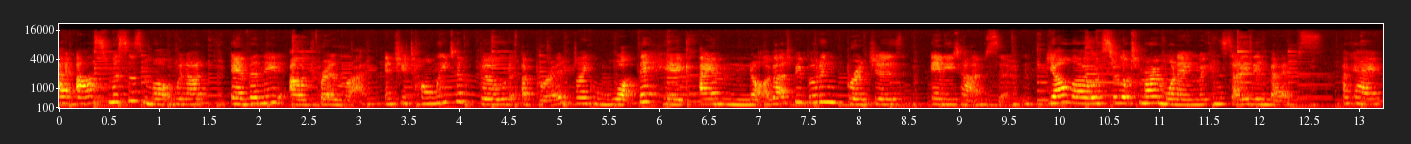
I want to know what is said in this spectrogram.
I asked Mrs. Mott when I'd ever need algebra in life, and she told me to build a bridge. Like, what the heck? I am not about to be building bridges anytime soon. YOLO, still got tomorrow morning. We can study then, babes. Okay,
